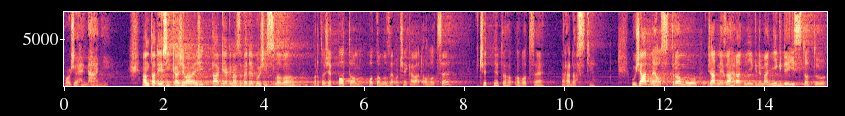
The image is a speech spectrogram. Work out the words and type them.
požehnání. On tady říká, že máme žít tak, jak nás vede Boží slovo, protože potom, potom lze očekávat ovoce, včetně toho ovoce radosti. U žádného stromu žádný zahradník nemá nikdy jistotu,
